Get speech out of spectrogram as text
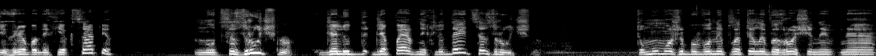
грьобаних як цапів. Ну, це зручно. Для, люд... для певних людей це зручно. Тому, може би, вони платили би гроші не, не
